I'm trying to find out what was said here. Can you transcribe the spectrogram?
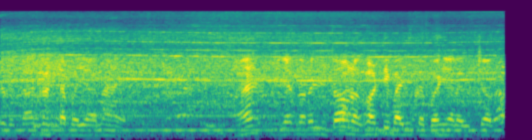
घंटा बजाना है। तो घंटी बाजी तब बढ़िया लगे चल।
